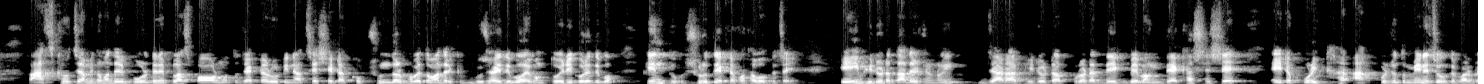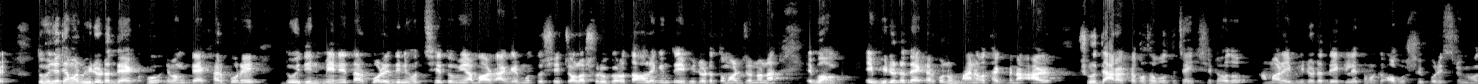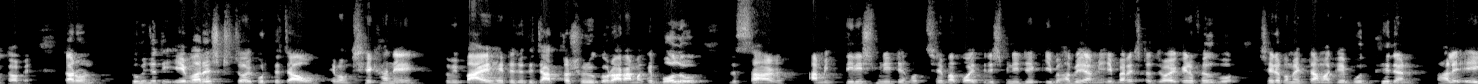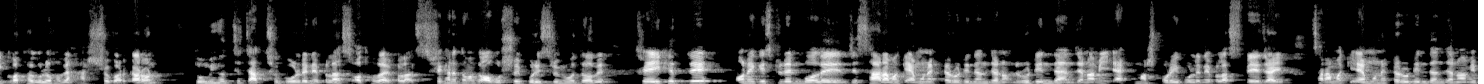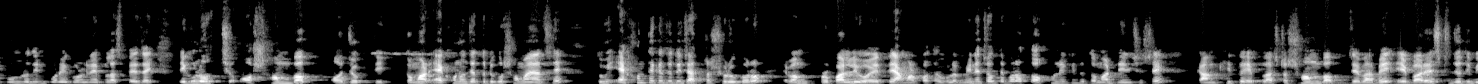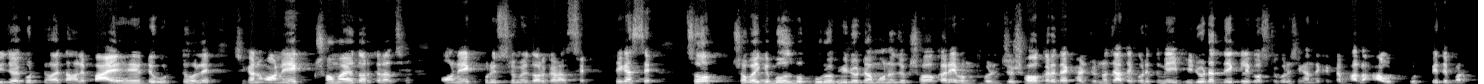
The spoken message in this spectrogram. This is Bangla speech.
আজকে হচ্ছে আমি তোমাদের গোল্ডেন এ প্লাস পাওয়ার মতো যে একটা রুটিন আছে, সেটা খুব সুন্দরভাবে তোমাদেরকে বুঝাই দেবো এবং তৈরি করে দেবো। কিন্তু শুরুতে একটা কথা বলতে চাই। এই ভিডিওটা তাদের জন্যই। যারা ভিডিওটা পুরোটা দেখবে এবং দেখা শেষে এইটা পরীক্ষার আগ পর্যন্ত মেনে চলতে পারবে। তুমি যদি আমার ভিডিওটা দেখো এবং দেখার পরে দুই দিন মেনে তারপরের দিন হচ্ছে তুমি আবার আগের মতো সেই চলা শুরু করো, তাহলে কিন্তু এই ভিডিওটা তোমার জন্য না এবং এই ভিডিওটা দেখার কোনো মানেও থাকবে না। আর শুরুতে আরও একটা কথা বলতে চাই, সেটা হলো আমার এই ভিডিওটা দেখলে তোমাকে অবশ্যই পরিশ্রমী হতে হবে। কারণ তুমি যদি এভারেস্ট জয় করতে চাও এবং সেখানে তুমি পায়ে হেঁটে যদি যাত্রা শুরু করো, আর আমাকে বলো যে, স্যার আমি তিরিশ মিনিটে হচ্ছে বা পঁয়ত্রিশ মিনিটে কীভাবে আমি এভারেস্টটা জয় করে ফেলব, সেরকম একটা আমাকে বুদ্ধি দেন, তাহলে এই কথাগুলো হবে হাস্যকর। কারণ তুমি হচ্ছে চাচ্ছ গোল্ডেন এ প্লাস অথবা এ প্লাস সেখানে তোমাকে অবশ্যই পরিশ্রমী হতে হবে। সেই ক্ষেত্রে অনেক স্টুডেন্ট বলে যে, স্যার, আমাকে এমন একটা রুটিন দেন যেন রুটিন দেন যেন আমি এক মাস পরেই গোল্ডেন এ প্লাস পেয়ে যাই। স্যার, আমাকে এমন একটা রুটিন দেন যেন আমি পনেরো দিন পরেই গোল্ডেন এ প্লাস পেয়ে যাই। এগুলো হচ্ছে অসম্ভব অযৌক্তিক। তোমার এখনও যতটুকু সময় আছে তুমি এখন থেকে যদি যাত্রা শুরু করো এবং প্রপারলি ওয়েতে আমার কথাগুলো মেনে চলতে পারো, তখনই কিন্তু তোমার দিন শেষে কাঙ্ক্ষিত এ প্লাসটা সম্ভব। যেভাবে এভারেস্ট যদি বিজয় করতে হয়, তাহলে পায়ে হেঁটে উঠতে হলে সেখানে অনেক সময়ের দরকার আছে, অনেক পরিশ্রমের দরকার আছে। ঠিক আছে? সো সবাইকে বলব পুরো ভিডিওটা মনোযোগ সহকারে এবং ধৈর্য সহকারে দেখার জন্য যাতে করে তুমি এই ভিডিওটা দেখলে কষ্ট করে সেখান থেকে একটা ভালো আউটপুট পেতে পারো।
